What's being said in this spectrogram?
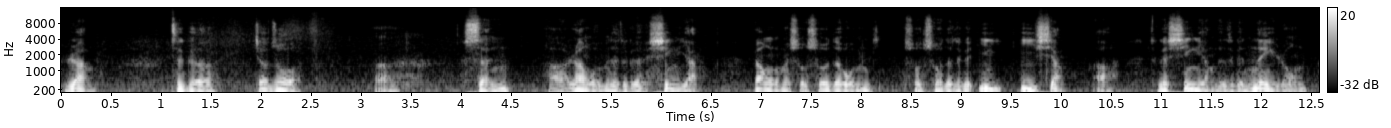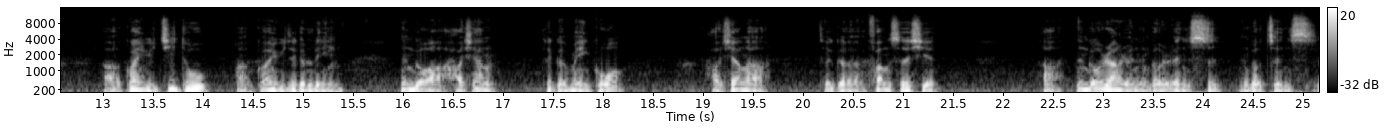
让这个叫做啊神啊，让我们的这个信仰，让我们所说的我们所说的这个意意象啊，这个信仰的这个内容啊，关于基督啊，关于这个灵，能够啊，好像这个美国，好像啊，这个放射线啊，能够让人能够认识，能够真实。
